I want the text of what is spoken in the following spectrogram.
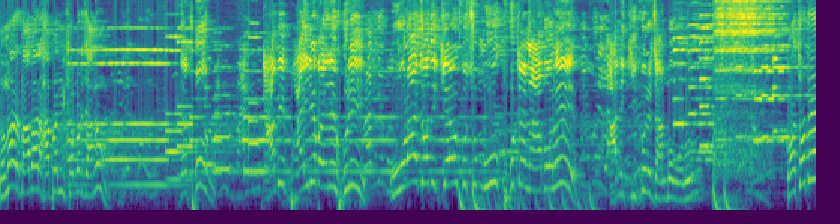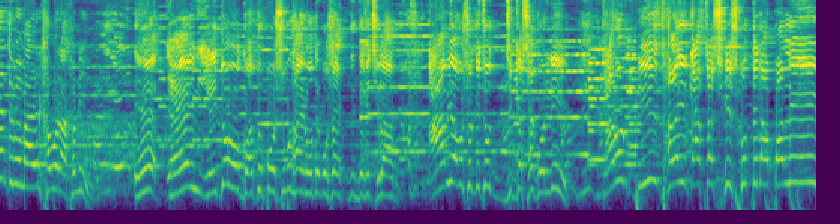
তোমার বাবার হাঁপানির খবর জানো? দেখুন আমি বাইরে বাইরে ঘুরি। ওরা যদি কেউ কিছু মুখ ফুটে না বলে আমি কি করে জানব বলুন? কতদিন তুমি মায়ের খবর রাখনি? এই এই তো গত পরশু বোধহয় রোদে বসে একদিন দেখেছিলাম। আমি অবশ্য কিছু জিজ্ঞাসা করিনি। কারণ ব্রিজ ঢালাইয়ের কাজটা শেষ করতে না পারলে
